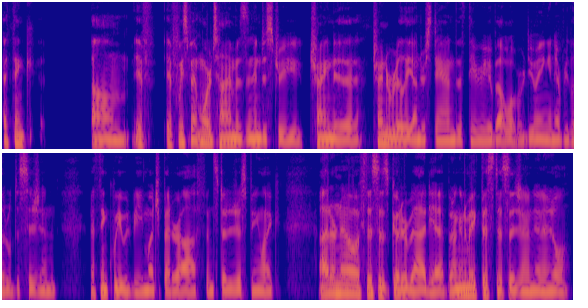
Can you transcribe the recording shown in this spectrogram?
I think, um, if if we spent more time as an industry trying to trying to really understand the theory about what we're doing in every little decision, I think we would be much better off instead of just being like, I don't know if this is good or bad yet, but I'm going to make this decision, and it'll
